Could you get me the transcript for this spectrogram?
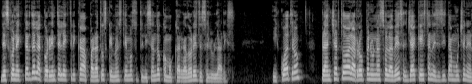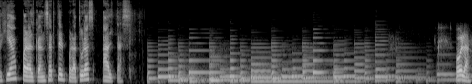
Desconectar de la corriente eléctrica aparatos que no estemos utilizando como cargadores de celulares. Y 4. Planchar toda la ropa en una sola vez ya que ésta necesita mucha energía para alcanzar temperaturas altas. Hola,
